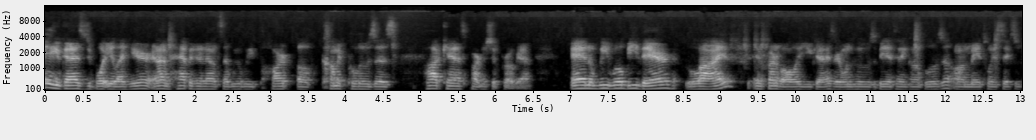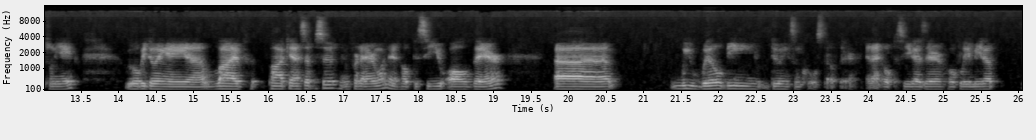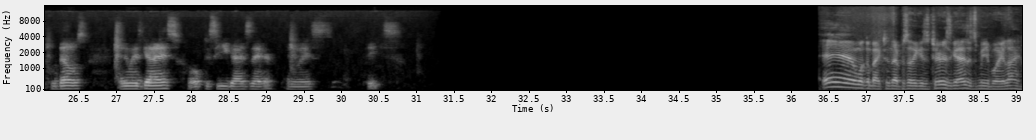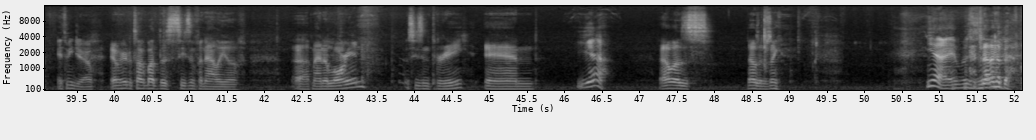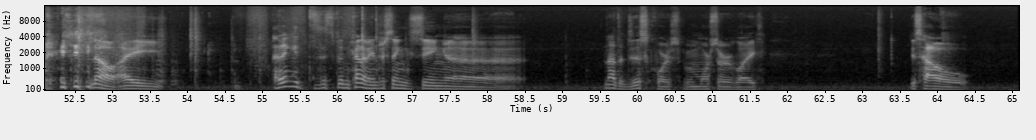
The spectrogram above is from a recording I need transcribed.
Hey, you guys, it's your boy Eli here, and I'm happy to announce that we will be part of Comic Palooza's podcast partnership program. And we will be there live in front of all of you guys, everyone who's be attending Comic Palooza on May 26th and 28th. We will be doing a uh, live podcast episode in front of everyone and hope to see you all there. Uh, we will be doing some cool stuff there, and I hope to see you guys there. Hopefully, meet up. Who knows? Anyways, guys, hope to see you guys there. Anyways, peace. And welcome back to another episode of Geeks and Cheers, guys. It's me, your boy Eli, It's me, Joe. and we're here to talk about the season finale of uh, Mandalorian, season three, and yeah, that was that was interesting. Yeah, it was. Not in a bad way. no, I. I think it's it's been kind of interesting seeing, uh, not the discourse, but more sort of like just how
